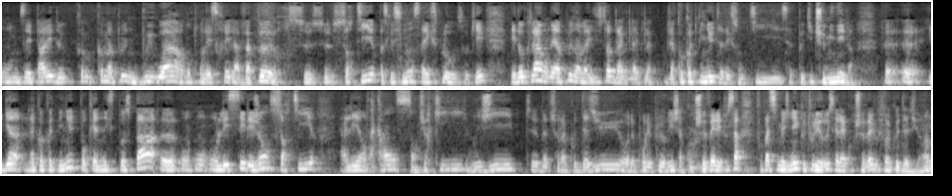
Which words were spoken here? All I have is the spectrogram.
On nous avait parlé de comme, comme un peu une bouilloire dont on laisserait la vapeur se, sortir parce que sinon ça explose, ok? Et donc là, on est un peu dans l'histoire de la- de la cocotte minute avec son petit, cette petite cheminée là. Euh, euh, eh bien, la cocotte minute, pour qu'elle n'explose pas, euh, on, laissait les gens sortir, aller en vacances en Turquie, en Égypte, même sur la côte d'Azur, pour les plus riches à Courchevel et tout ça. Il ne faut pas s'imaginer que tous les Russes allaient à Courchevel ou sur la côte d'Azur. Hein,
